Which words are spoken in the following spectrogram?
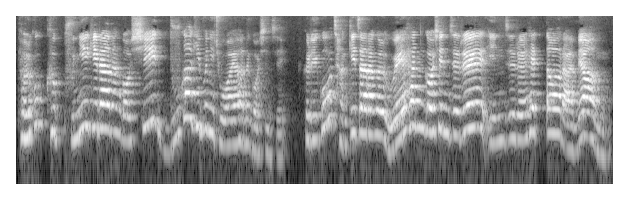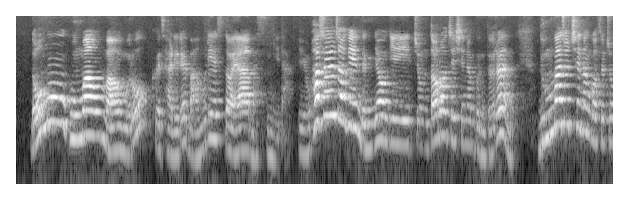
결국 그 분위기라는 것이 누가 기분이 좋아야 하는 것인지 그리고 장기자랑을 왜 한 것인지를 인지를 했더라면 너무 고마운 마음으로 그 자리를 마무리했어야 맞습니다. 이 화술적인 능력이 좀 떨어지시는 분들은 눈 마주치는 것을 좀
